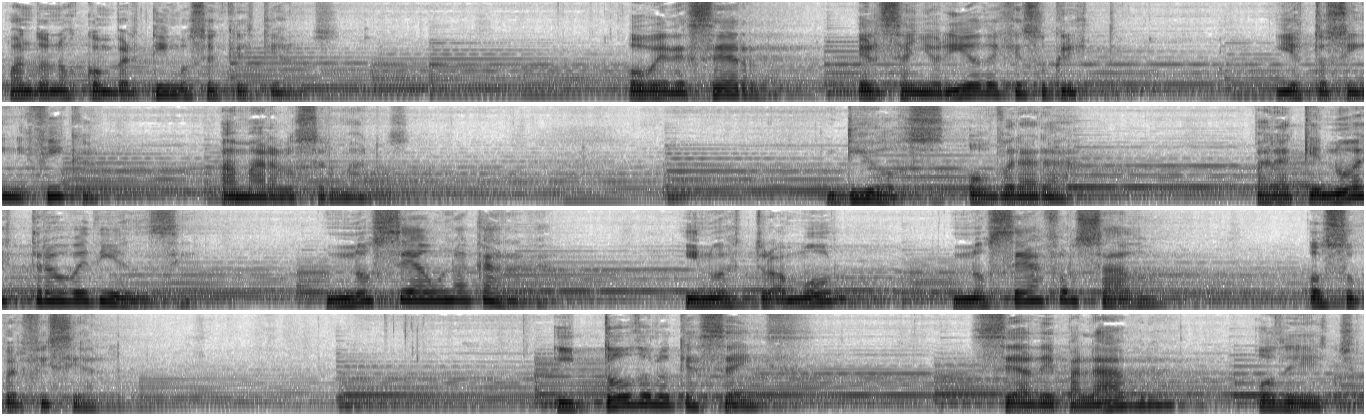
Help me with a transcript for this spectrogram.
cuando nos convertimos en cristianos. Obedecer el señorío de Jesucristo, y esto significa amar a los hermanos. Dios obrará para que nuestra obediencia no sea una carga y nuestro amor no sea forzado o superficial. Y todo lo que hacéis, sea de palabra o de hecho,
